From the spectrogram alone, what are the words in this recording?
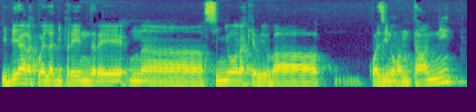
L'idea era quella di prendere una signora che aveva quasi 90 anni,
